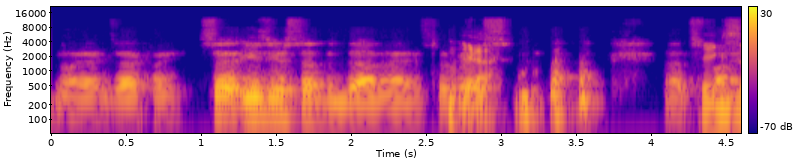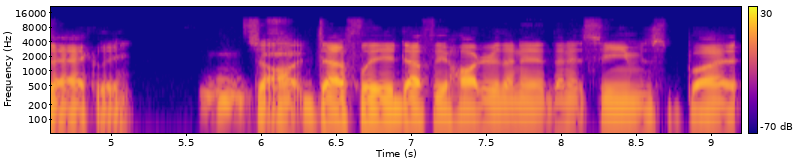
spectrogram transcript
no, yeah, exactly. So easier said than done, right? So yeah, that's funny. exactly. Mm-hmm. So uh, definitely, definitely harder than it than it seems. But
